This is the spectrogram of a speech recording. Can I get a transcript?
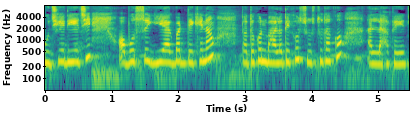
বুঝিয়ে দিয়েছি। অবশ্যই গিয়ে একবার দেখে নাও। ততক্ষণ ভালো থেকো, সুস্থ থাকো। আল্লাহ হাফেজ।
